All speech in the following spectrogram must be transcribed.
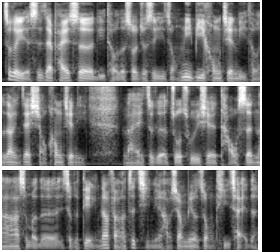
这个也是在拍摄里头的时候，就是一种密闭空间里头，让你在小空间里来这个做出一些逃生啊什么的这个电影。那反而这几年好像没有这种题材的，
